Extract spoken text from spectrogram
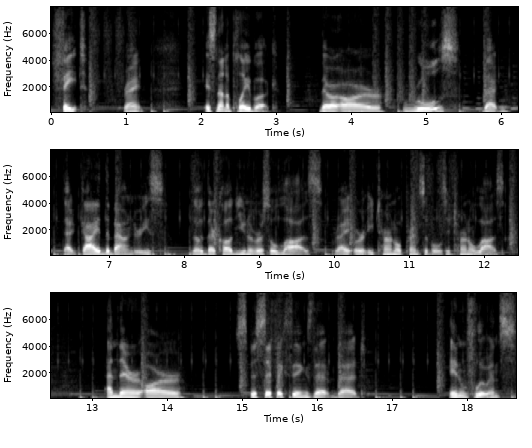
fate right? It's not a playbook. There are rules that that guide the boundaries though they're called universal laws right? Or eternal principles eternal laws. And there are specific things that that influence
